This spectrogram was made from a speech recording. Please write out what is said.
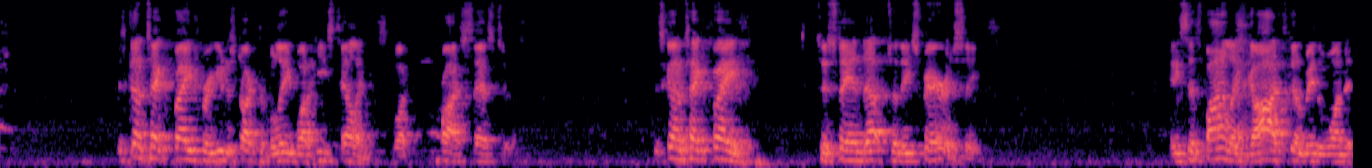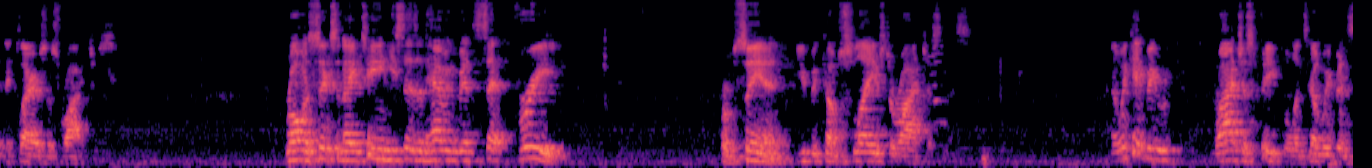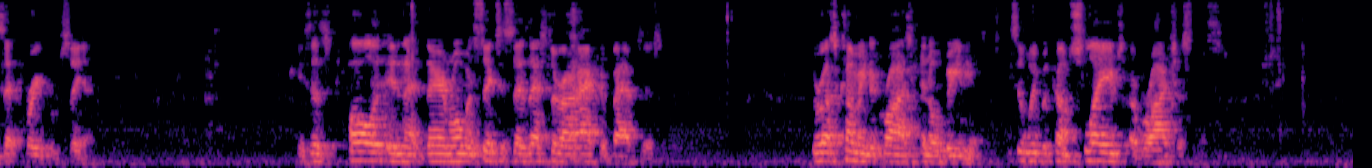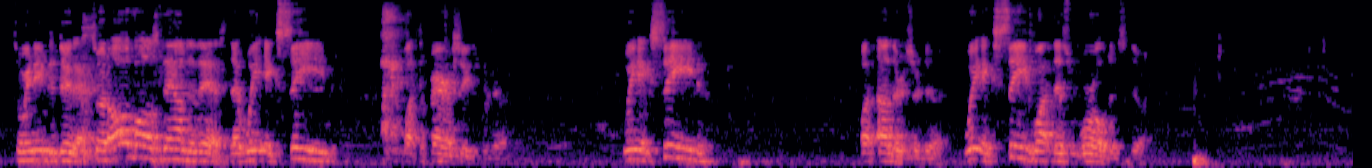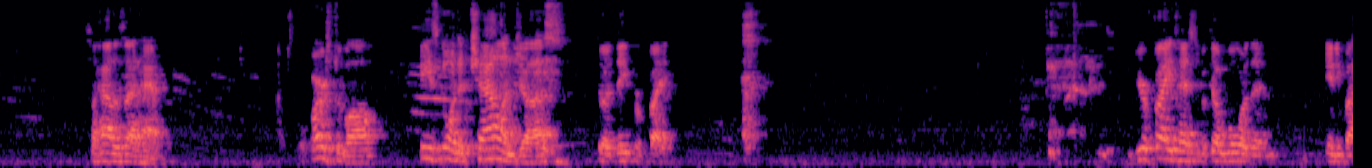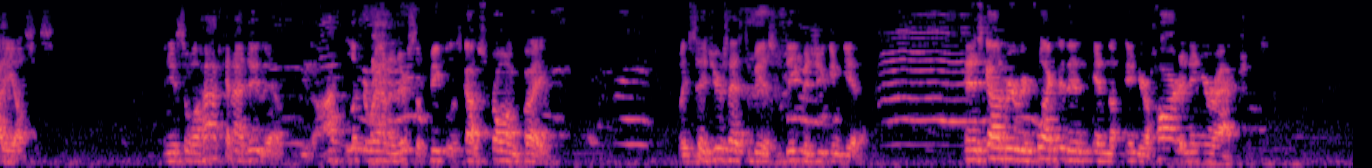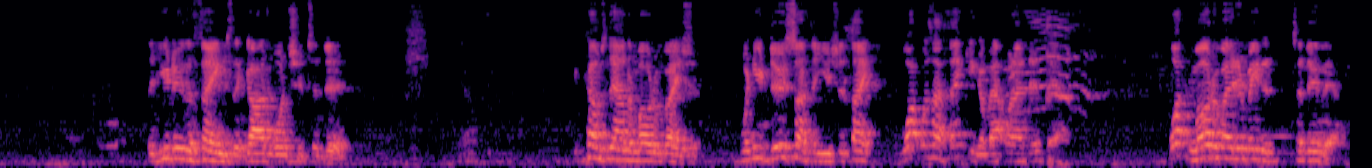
It's going to take faith for you to start to believe what He's telling us, what Christ says to us. It's going to take faith to stand up to these Pharisees. And he says, finally, God's going to be the one that declares us righteous. Romans 6 and 18, he says, and having been set free from sin, you become slaves to righteousness. And we can't be righteous people until we've been set free from sin. He says, Paul in that there in Romans 6, it says that's through our act of baptism. Through us coming to Christ in obedience. He said we become slaves of righteousness. So we need to do that. So it all boils down to this that we exceed what the Pharisees were doing. We exceed what others are doing. We exceed what this world is doing. So, how does that happen? Well, first of all, he's going to challenge us to a deeper faith. Your faith has to become more than anybody else's. And you say, well, how can I do that? You know, I look around and there's some people that's got strong faith. But he says yours has to be as deep as you can get it. And it's got to be reflected in, in, the, in your heart and in your actions. That you do the things that God wants you to do. It comes down to motivation. When you do something, you should think, what was I thinking about when I did that? What motivated me to, to do that?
